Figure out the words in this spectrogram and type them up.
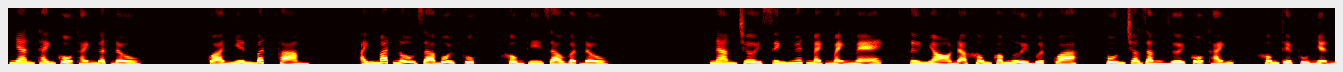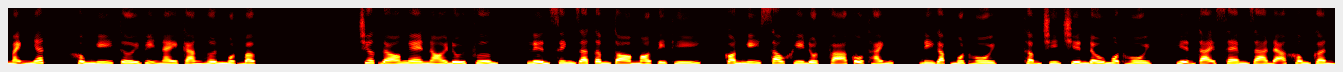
Nhan thanh cổ thánh gật đầu. Quả nhiên bất phàm. Ánh mắt lộ ra bội phục, khổng thi giao gật đầu. Nàng trời sinh huyết mạch mạnh mẽ, từ nhỏ đã không có người vượt qua, vốn cho rằng dưới cổ thánh, không thể phủ nhận mạnh nhất, không nghĩ tới vị này càng hơn một bậc. Trước đó nghe nói đối phương, liền sinh ra tâm tò mò tỉ thí, còn nghĩ sau khi đột phá cổ thánh, đi gặp một hồi, thậm chí chiến đấu một hồi, hiện tại xem ra đã không cần.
